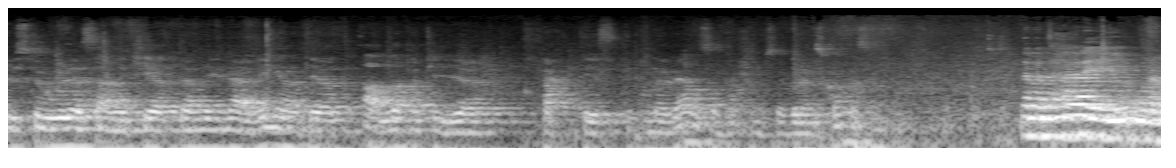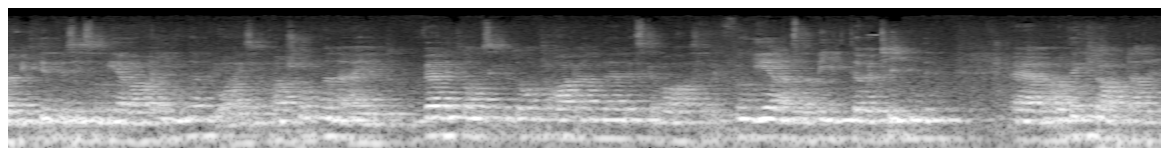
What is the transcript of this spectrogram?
hur stor är sannolikheten i närliggande till att alla partier faktiskt kommer överens om pensionsöverenskommelsen? Nej, men det här är ju oerhört viktigt, precis som Eva var inne på. Liksom pensionen är ju ett väldigt långsiktigt åtagande. Det ska vara, alltså, fungera stabilt över tid. Eh, och det är klart att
